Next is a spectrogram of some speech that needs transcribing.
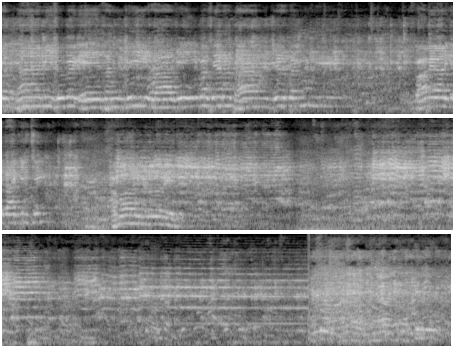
బద్ధామి సుభగే సంగీరాజీవ శరధాం శతం స్వామివారికి తాకించి అమ్మవారి మెడలో వేసి నుంచి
